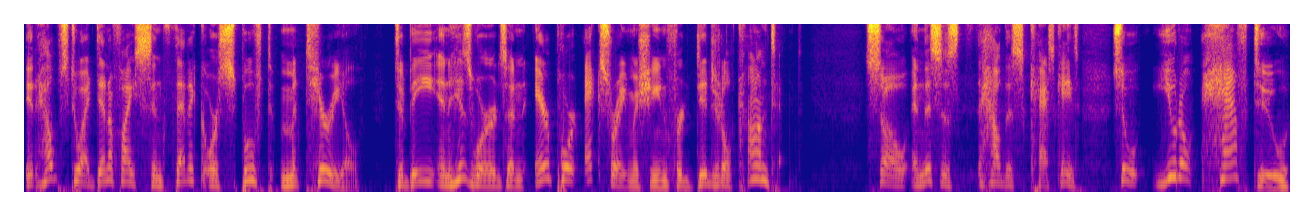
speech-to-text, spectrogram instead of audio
It helps to identify synthetic or spoofed material to be, in his words, an airport x ray machine for digital content. So, and this is how this cascades. So, you don't have to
